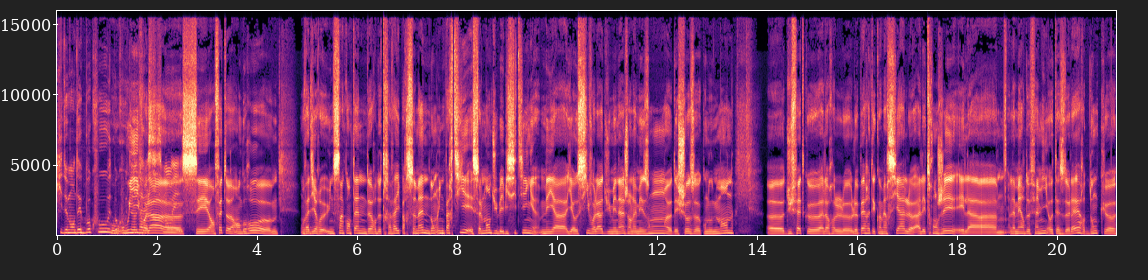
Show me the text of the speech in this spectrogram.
Qui demandait beaucoup, beaucoup oui, voilà. C'est en fait, en gros on va dire, une cinquantaine d'heures de travail par semaine, dont une partie est seulement du babysitting, mais il y a, aussi voilà, du ménage dans la maison, euh, des choses qu'on nous demande. Euh, du fait que alors le, père était commercial à l'étranger et la, mère de famille hôtesse de l'air, donc euh,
